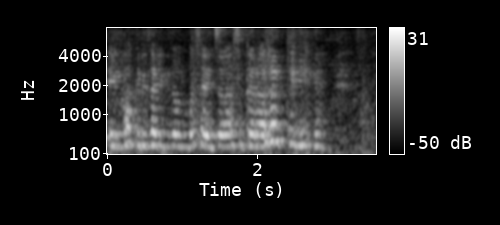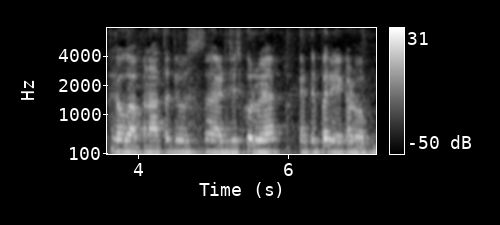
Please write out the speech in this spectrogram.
एक भाकरी झाली की जाऊन बसायचं असं करावं लागतं की काय? बघू आपण आजचा दिवस ऍडजस्ट करूया काहीतरी पर्याय काढू आपण.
